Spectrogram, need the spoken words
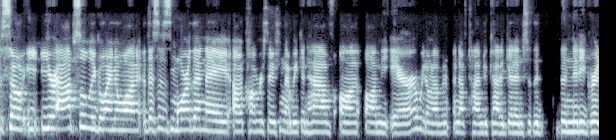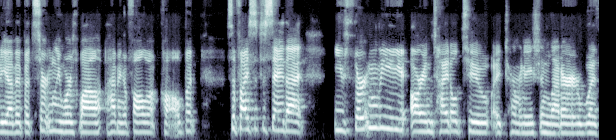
So you're absolutely going to want. This is more than a, a, conversation that we can have on on the air. We don't have enough time to kind of get into the the nitty gritty of it, but certainly worthwhile having a follow up call. But suffice it to say that you certainly are entitled to a termination letter with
